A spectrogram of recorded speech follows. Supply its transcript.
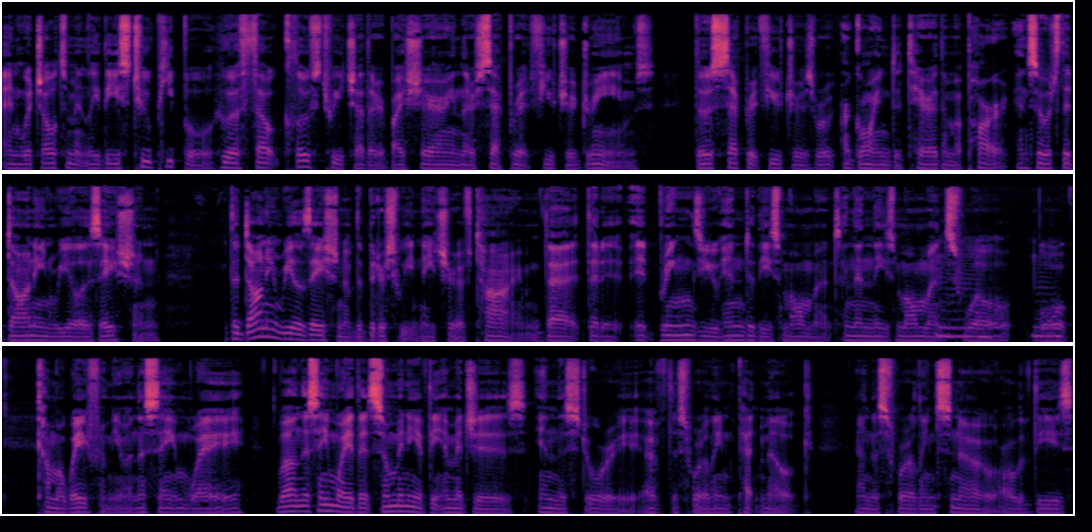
and which ultimately these two people who have felt close to each other by sharing their separate future dreams those separate futures were, are going to tear them apart. And so it's the dawning realization, the dawning realization of the bittersweet nature of time that, that it, it brings you into these moments and then these moments mm will, will come away from you in the same way. Well, in the same way that so many of the images in the story of the swirling pet milk and the swirling snow, all of these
